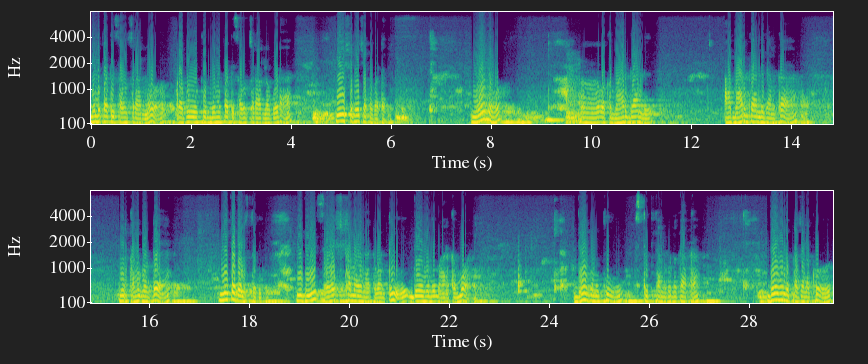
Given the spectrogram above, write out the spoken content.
మునుపటి సంవత్సరాల్లో ప్రభువుకి మునుపటి సంవత్సరాల్లో కూడా ఈ విషయమే చెప్పబడ్డది. నేను ఒక మార్గాన్ని ఆ మార్గాన్ని కనుక మీరు కనుగొంటే మీకే తెలుస్తుంది. ఇది శ్రేష్టమైనటువంటి దేవుని మార్గము అని. దేవునికి స్థుతి కలుగునుగాక దేవుని ప్రజలకు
